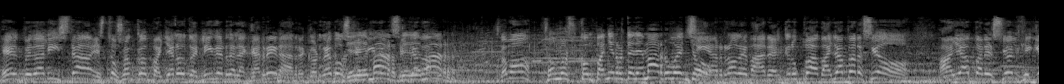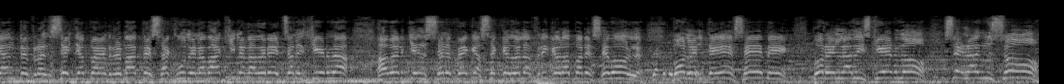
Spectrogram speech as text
El pedalista, estos son compañeros del líder de la carrera. Recordemos De que Demar, de Demar. ¿Cómo? Son los compañeros de Demar, Rubencho. Sí, Arnaud de Mar, el grupo A. Allá apareció. Allá apareció el gigante francés ya para el remate. Sacude la máquina a la derecha, a la izquierda. A ver quién se le pega. Se quedó el África. No aparece Bol. Bol el DSM. Por el lado izquierdo. Se lanzó.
